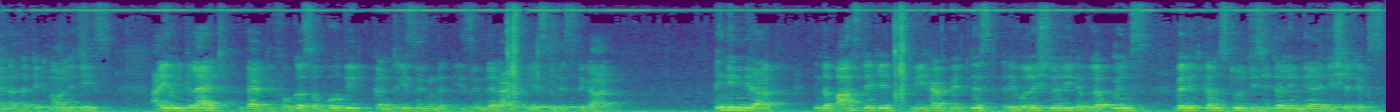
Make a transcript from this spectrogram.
and other technologies. I am glad that the focus of both the countries is in the, is in the right place in this regard. In India, in the past decade, we have witnessed revolutionary developments when it comes to digital India initiatives.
